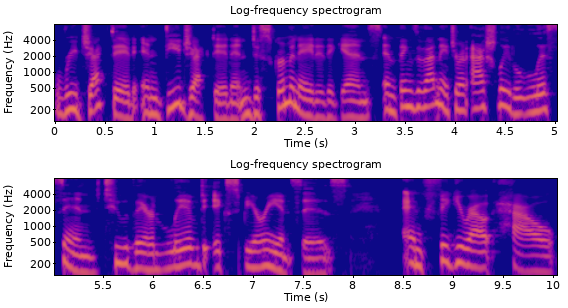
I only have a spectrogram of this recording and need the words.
rejected and dejected and discriminated against and things of that nature and actually listen to their lived experiences and figure out how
